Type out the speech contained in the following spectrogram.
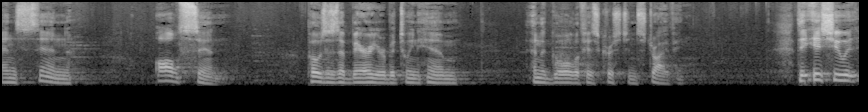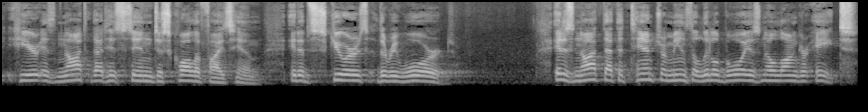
And sin, all sin, poses a barrier between him and the goal of his Christian striving. The issue here is not that his sin disqualifies him, it obscures the reward. It is not that the tantrum means the little boy is no longer eight.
